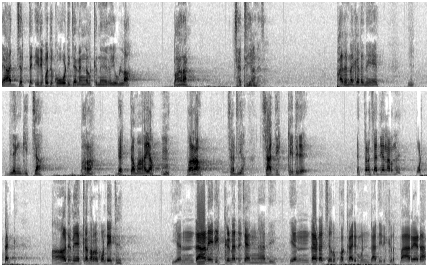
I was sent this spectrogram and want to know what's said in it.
രാജ്യത്തെ ഇരുപത് കോടി ജനങ്ങൾക്ക് നേരെയുള്ള പറ. ചതിയാണിത്. ഭരണഘടനയെ ലംഘിച്ച പറ. വ്യക്തമായ പറ. ചതിയ. ചതിക്കെതിരെ. എത്ര ചതിയാ നടന്ന്? പൊട്ട ആട് മേക്കാൻ നടന്ന് കൊണ്ടേറ്റ് എന്താണ് ഇരിക്കണത് ചങ്ങാതി? എന്താടാ ചെറുപ്പക്കാരും മിണ്ടാതിരിക്കണ പറയടാ.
